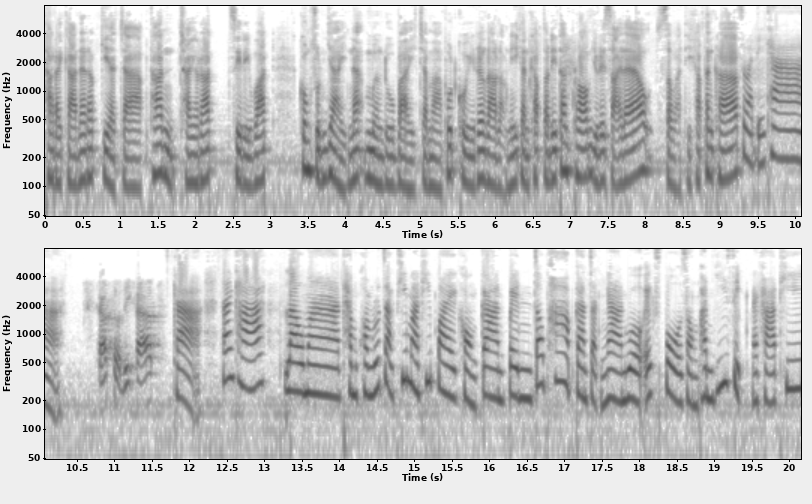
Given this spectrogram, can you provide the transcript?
ทางรายการได้รับเกียรติจากท่านชัยรัตน์สิริวัตรกงสุลใหญ่ณเมืองดูไบจะมาพูดคุยเรื่องราวเหล่านี้กันครับ ตอนนี้ท่านพร้อมอยู่ในสายแล้ว สวัสดีครับท่านครับ สวัสดีค่ะ ครับ สวัสดีครับ ค่ะ ท่านคะ เรามาทำความรู้จักที่มาที่ไปของการเป็นเจ้าภาพการจัดงาน World Expo 2020 นะคะ ที่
